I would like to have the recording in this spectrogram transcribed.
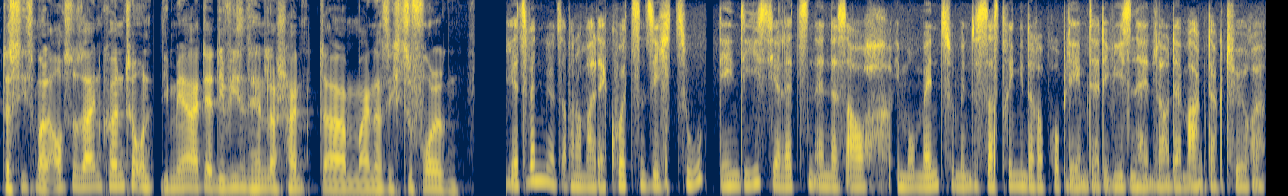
dass diesmal auch so sein könnte und die Mehrheit der Devisenhändler scheint da meiner Sicht zu folgen. Jetzt wenden wir uns aber nochmal der kurzen Sicht zu, denn dies ja letzten Endes auch im Moment zumindest das dringendere Problem der Devisenhändler und der Marktakteure.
